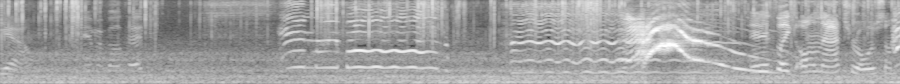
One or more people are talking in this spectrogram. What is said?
yeah. Hey, my bald head. And my bald head! And it's like all natural or something.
